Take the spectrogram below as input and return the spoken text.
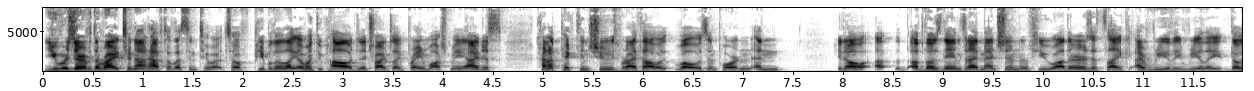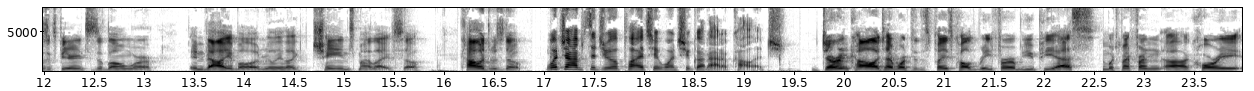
you reserve the right to not have to listen to it. So if people are like, I went through college and they tried to like brainwash me, I just kind of picked and choose what I thought was, what was important, and you know, uh, of those names that I mentioned and a few others, it's like I really, really those experiences alone were invaluable and really like changed my life. So college was dope. What jobs did you apply to once you got out of college? During college, I worked at this place called Refurb UPS, which my friend uh, Corey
